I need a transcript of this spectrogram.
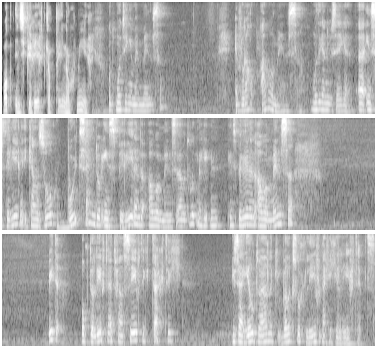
Wat inspireert Katrien nog meer? Ontmoetingen met mensen. En vooral oude mensen, moet ik dat nu zeggen. Uh, inspireren, ik kan zo geboeid zijn door inspirerende oude mensen. Wat bedoel ik met inspirerende oude mensen? Weet je, op de leeftijd van 70, 80 is dat heel duidelijk welk soort leven dat je geleefd hebt.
